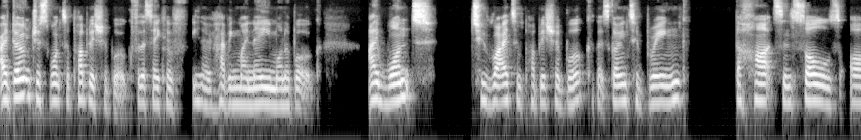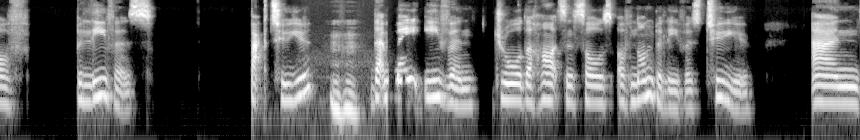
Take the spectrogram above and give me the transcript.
I don't just want to publish a book for the sake of you know having my name on a book. I want to write and publish a book that's going to bring the hearts and souls of believers back to you mm-hmm. that may even draw the hearts and souls of non-believers to you. And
